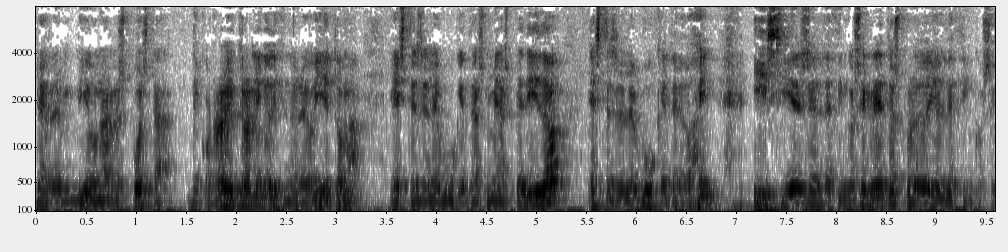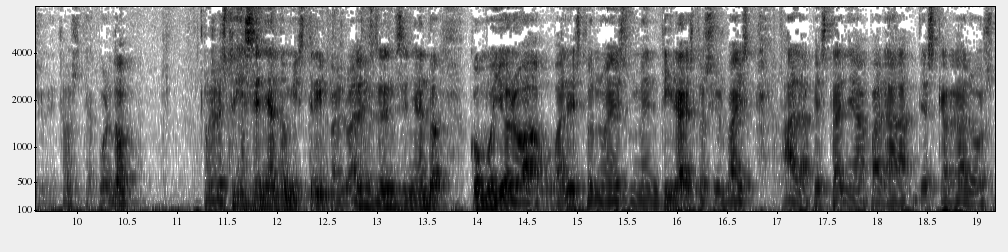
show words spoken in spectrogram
Le reenvío una respuesta de correo electrónico diciéndole, oye, toma, este es el ebook que te me has pedido, este es el ebook que te doy, y si es el de 5 secretos, pues le doy el de 5 secretos, ¿de acuerdo? os estoy enseñando mis tripas, ¿vale? Os estoy enseñando cómo yo lo hago, ¿vale? Esto no es mentira, esto si os vais a la pestaña para descargaros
